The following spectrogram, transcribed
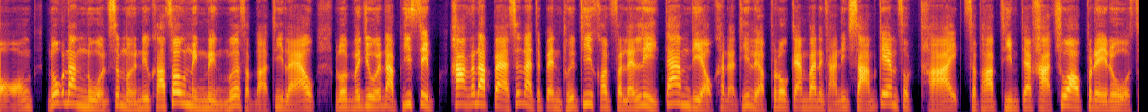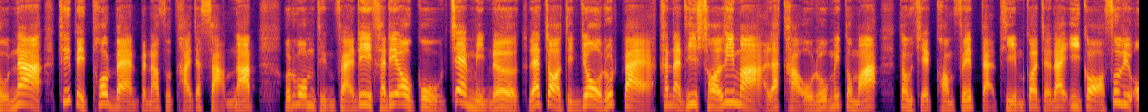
1-2 นกนางนวลเสมอนิวคาสเซิล 1-1 เมื่อสัปดาห์ที่แล้วลดมาอยู่อันดับที่10ห่างอันดับ 8 ซึ่งอาจจะเป็นพื้นที่คอนเฟอเรนซ์ลีกแต้มเดียว ขณะที่เหลือโปรแกรมการแข่งขันอีก 3 เกมสุดท้าย สภาพทีมจะขาดชัวเปรโรศูนย์หน้า ที่ติดโทษแบนเป็นนัดสุดท้ายจาก 3 นัด รวมถึงแฟรดี้คาดิโอกูเจมินเนอร์และจอร์จินโยรุดแปรขณะที่ชอลลี่มาและคาโอรุมิโตมะต้องเช็คคอมฟตแต่ทีมก็จะได้อีกอร์ซูริโอ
